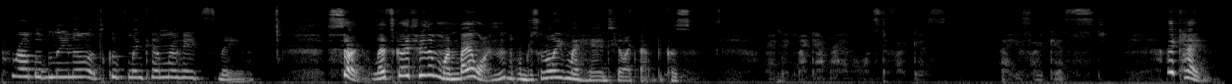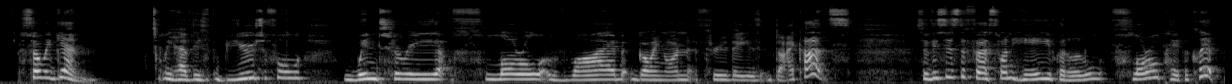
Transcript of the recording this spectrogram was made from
Probably not because my camera hates me. So let's go through them one by one. I'm just going to leave my hand here like that because I don't think my camera ever wants to focus. Are you focused? Okay, so again, we have this beautiful wintry floral vibe going on through these die cuts. So this is the first one here. You've got a little floral paper clip.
